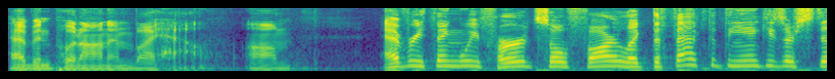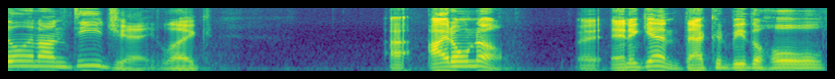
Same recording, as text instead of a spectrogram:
have been put on him by Hal. Um, everything we've heard so far, like the fact that the Yankees are still in on DJ, like I, I don't know. And again, that could be the whole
